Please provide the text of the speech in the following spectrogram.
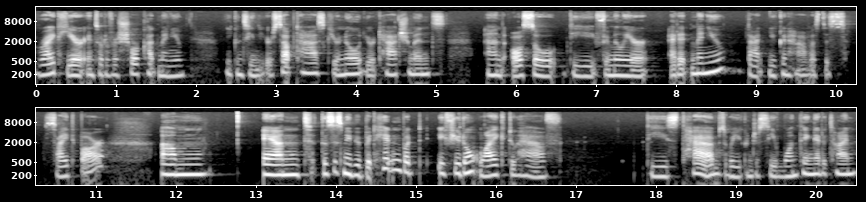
right here in sort of a shortcut menu. You can see your subtask, your note, your attachments, and also the familiar edit menu that you can have as this sidebar. Um, and this is maybe a bit hidden, but if you don't like to have these tabs where you can just see one thing at a time,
